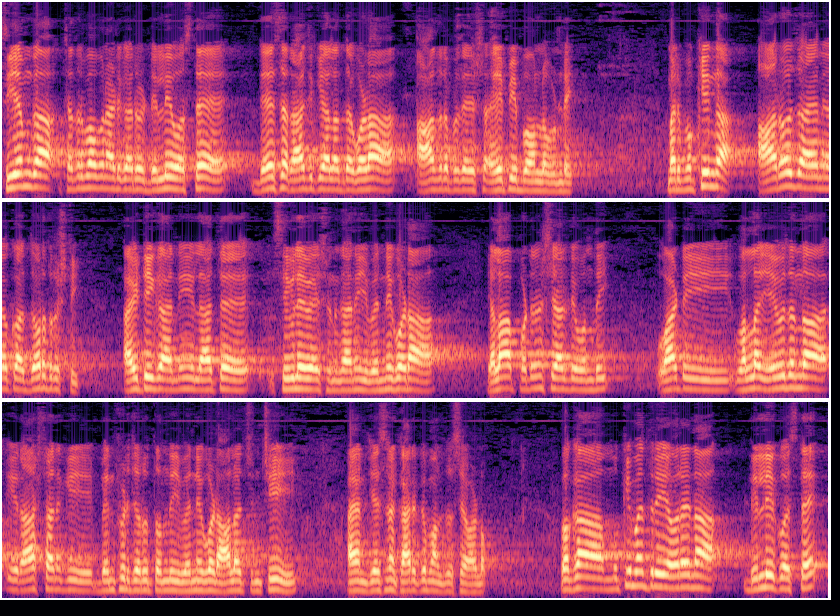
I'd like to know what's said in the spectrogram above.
సీఎంగా చంద్రబాబు నాయుడు గారు ఢిల్లీ వస్తే దేశ రాజకీయాలంతా కూడా ఆంధ్రప్రదేశ్ ఏపీ భవన్లో ఉండే. మరి ముఖ్యంగా ఆ రోజు ఆయన యొక్క దూరదృష్టి ఐటీ కానీ లేకపోతే సివిల్ ఏవియేషన్ కానీ ఇవన్నీ కూడా ఎలా పొటెన్షియాలిటీ ఉంది వాటి వల్ల ఏ విధంగా ఈ రాష్ట్రానికి బెనిఫిట్ జరుగుతుంది ఇవన్నీ కూడా ఆలోచించి ఆయన చేసిన కార్యక్రమాలు చూసేవాళ్ళం. ఒక ముఖ్యమంత్రి ఎవరైనా ఢిల్లీకి వస్తే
